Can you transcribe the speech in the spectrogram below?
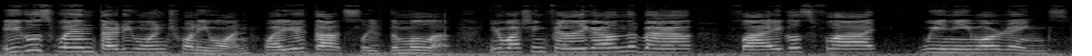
Eagles win 31-21. What are your thoughts? Leave them below. You're watching Philly Girl on the Borough. Fly Eagles fly. We need more rings.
